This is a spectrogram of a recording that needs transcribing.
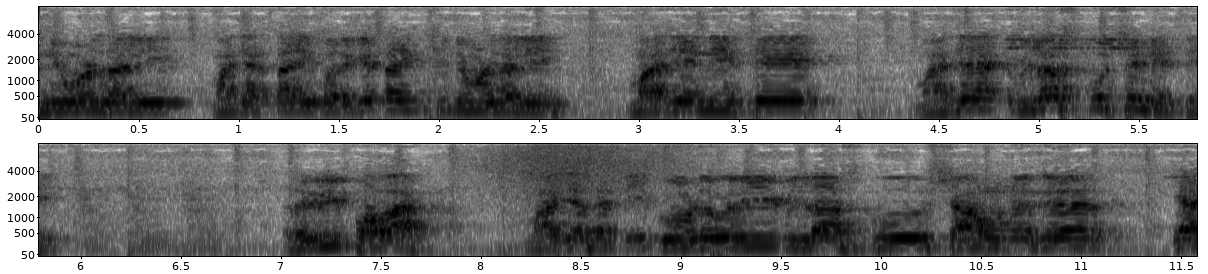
निवड झाली माझ्या ताई बर्गेताईंची निवड झाली माझे नेते माझ्या विलासपूरचे नेते रवी पवार माझ्यासाठी गोडवली विलासपूर शाहूनगर या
